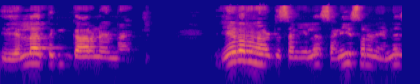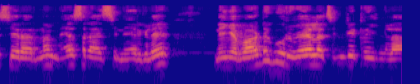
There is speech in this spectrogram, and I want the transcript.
இது எல்லாத்துக்கும் காரணம் என்ன? ஏழரை நாட்டு சனியில் சனீஸ்வரன் என்ன செய்கிறாருன்னா மேசராசி நேர்களே நீங்கள் பாட்டுக்கு ஒரு வேலை செஞ்சிட்ருக்கீங்களா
